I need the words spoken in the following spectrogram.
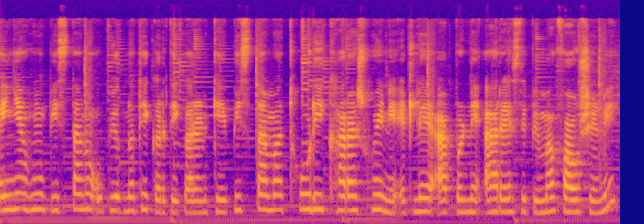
અહીંયા હું પિસ્તાનો ઉપયોગ નથી કરતી, કારણ કે પિસ્તામાં થોડી ખારાશ હોય ને એટલે આપણને આ રેસીપીમાં ફાવશે નહીં.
